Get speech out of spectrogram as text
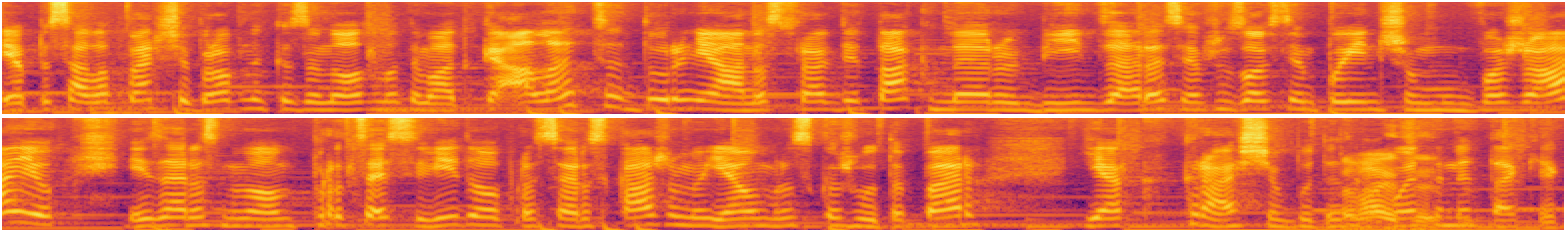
Я писала перші пробники ЗНО з математики, але це дурня. Насправді так не робіть. Зараз я вже зовсім по-іншому вважаю. І зараз ми вам в процесі відео про це розкажемо. Я вам розкажу тепер, як краще буде Давайте. робити, не так як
